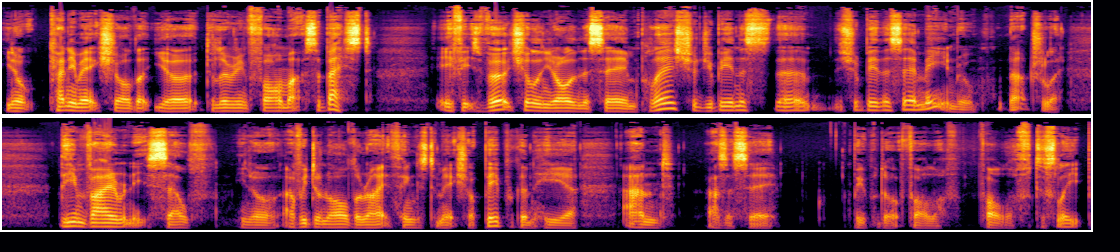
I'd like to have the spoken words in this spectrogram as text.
You know, can you make sure that you're delivering formats the best? If it's virtual and you're all in the same place, should you be in this? Uh, should be in the same meeting room naturally. The environment itself, you know, have we done all the right things to make sure people can hear and, as I say, people don't fall off fall off to sleep.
